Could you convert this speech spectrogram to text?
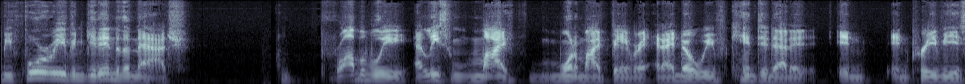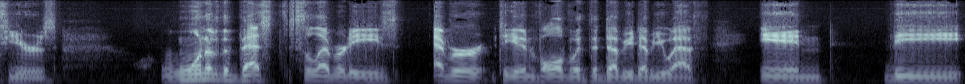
before we even get into the match, probably at least my one of my favorite, and I know we've hinted at it in in previous years, one of the best celebrities ever to get involved with the WWF in the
